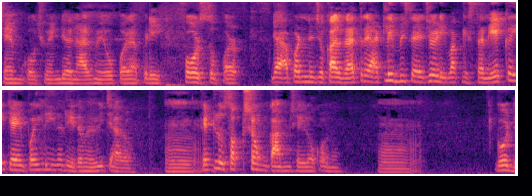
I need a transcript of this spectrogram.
છે એમ કહું છું ઇન્ડિયન આર્મી ઉપર આપણી ફોર્સ ઉપર. કે આપણને જો કાલ રાત્રે આટલી મિસાઇલ છોડી પાકિસ્તાન એકય ક્યાંય પડી નથી તમે વિચારો. કેટલું સક્ષમ કામ છે એ લોકોનું. ગુડ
